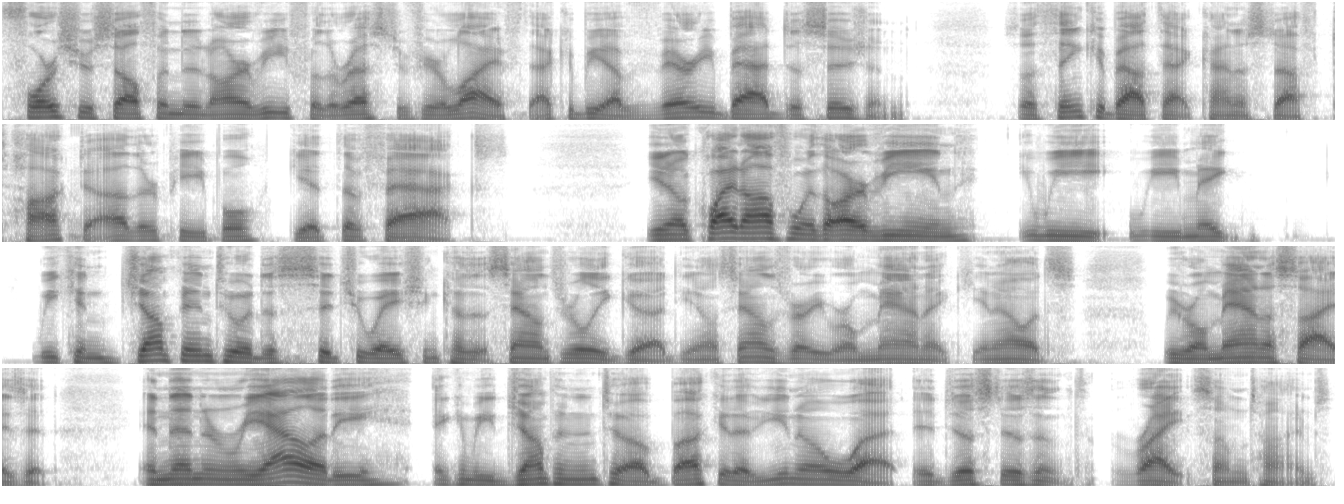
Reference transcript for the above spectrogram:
force yourself into an RV for the rest of your life. That could be a very bad decision. So think about that kind of stuff. Talk to other people, get the facts. You know, quite often with RVing, we we make we can jump into a situation because it sounds really good. You know, it sounds very romantic. You know, it's we romanticize it and then in reality, it can be jumping into a bucket of, you know what, it just isn't right sometimes.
